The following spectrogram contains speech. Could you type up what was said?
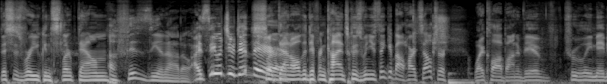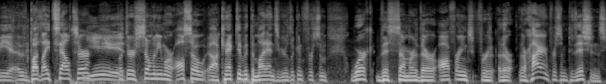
this is where you can slurp down Aficionado. I see what you did there. slurp down all the different kinds. Because when you think about hard seltzer, White Claw, Bon and Viv, Truly, maybe a Bud Light Seltzer. Yeah. But there's so many more. Also uh, connected with the Mud Hens. If you're looking for some work this summer, they're offering for they're they're hiring for some positions:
